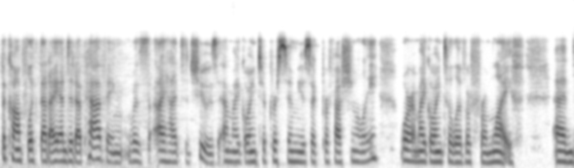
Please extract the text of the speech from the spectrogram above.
the conflict that I ended up having was I had to choose. Am I going to pursue music professionally or am I going to live a frum life? And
